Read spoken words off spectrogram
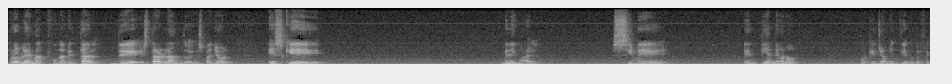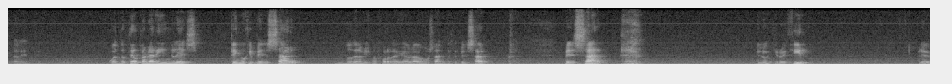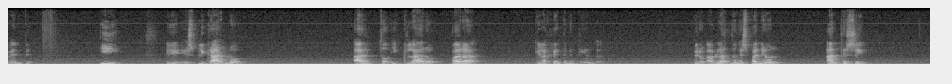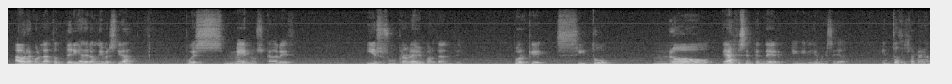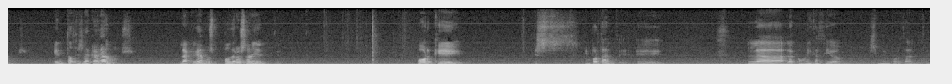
problema fundamental de estar hablando en español es que me da igual si me entienden o no, porque yo me entiendo perfectamente. Cuando tengo que hablar en inglés, tengo que pensar, no de la misma forma que hablábamos antes de pensar, pensar en lo que quiero decir, brevemente, y eh, explicarlo alto y claro para que la gente me entienda. Pero hablando en español, antes sí. Ahora con la tontería de la universidad, pues menos cada vez. Y eso es un problema importante. Porque si tú no te haces entender en el idioma que sea, entonces la cagamos. Entonces la cagamos. La cagamos poderosamente. Porque es importante. Eh, la, la comunicación es muy importante.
